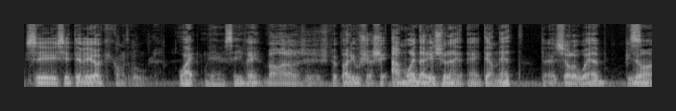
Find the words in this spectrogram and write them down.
c'est c'est TVA qui contrôle. Euh, c'est vrai. Eh, Bon, alors, je, je peux pas aller vous chercher, à moins d'aller sur Internet, euh, sur le web, puis là,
